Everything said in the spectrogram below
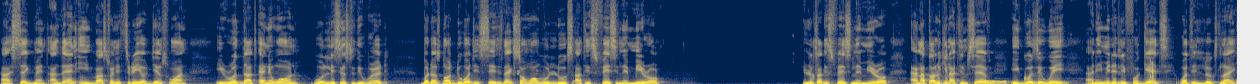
uh, segment. And then in verse 23 of James 1, he wrote that anyone who listens to the word but does not do what it says is like someone who looks at his face in a mirror he looks at his face in the mirror, and after looking at himself, he goes away and immediately forgets what it looks like.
